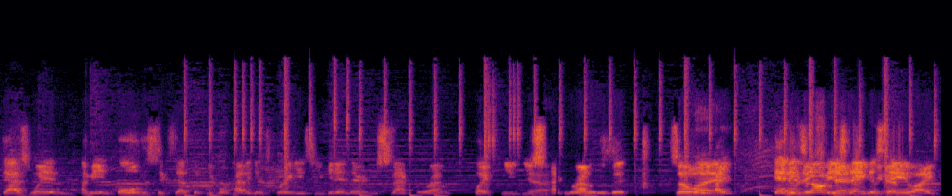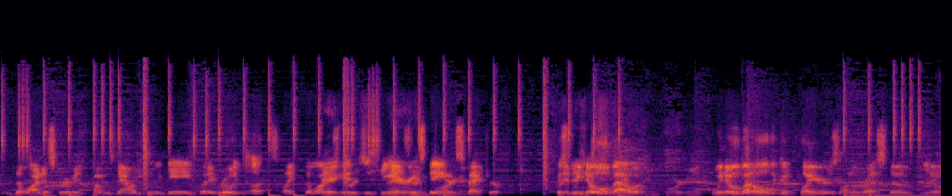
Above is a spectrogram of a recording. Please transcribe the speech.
that's when I mean all the success that people have had against Brady is you get in there and you smack him around, like you, you Yeah. smack him around a little bit. So But I, and it's an obvious extent, thing to say like the line of scrimmage comes down to the game, but it really does. Like the line of scrimmage is the interesting important. spectrum because we know about important. we know about all the good players on the rest of you know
